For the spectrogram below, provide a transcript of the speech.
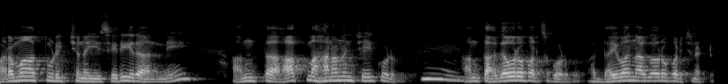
పరమాత్ముడిచ్చిన ఈ శరీరాన్ని అంత ఆత్మహననం చేయకూడదు. అంత అగౌరవపరచకూడదు. ఆ దైవాన్ని అగౌరవపరిచినట్టు.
